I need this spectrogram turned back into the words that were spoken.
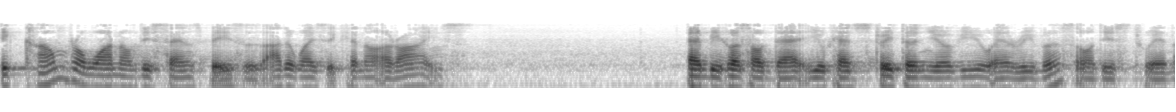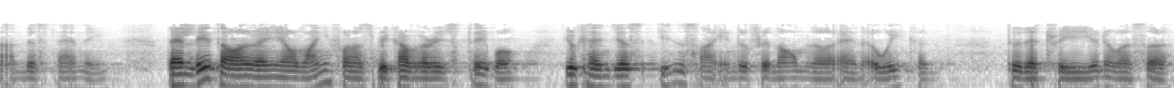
It comes from one of these sense bases, otherwise it cannot arise. And because of that, you can straighten your view and reverse all this to an understanding. Then later on, when your mindfulness becomes very stable, you can just insight into phenomena and awaken to the three universal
